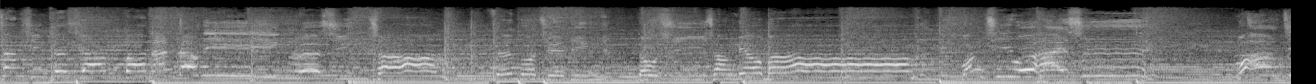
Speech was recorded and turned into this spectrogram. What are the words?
伤心的想法，难道你已了心肠？怎么决定都是一场渺茫，忘记我还是忘记。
